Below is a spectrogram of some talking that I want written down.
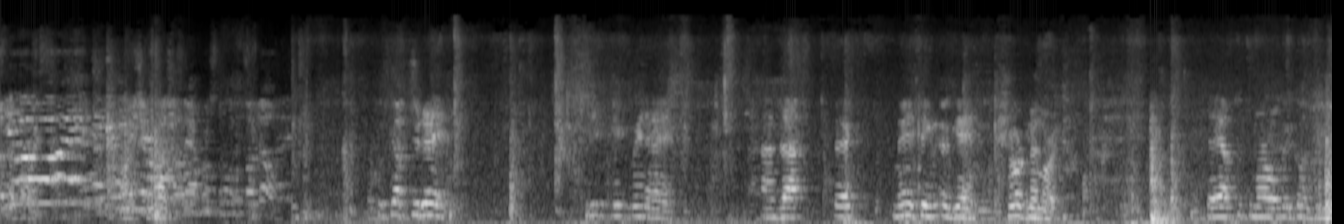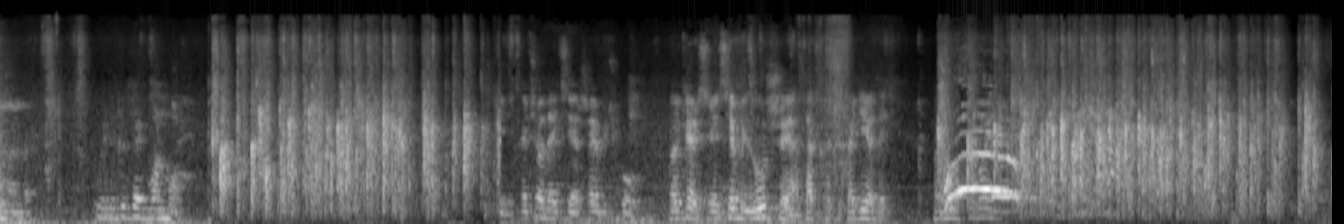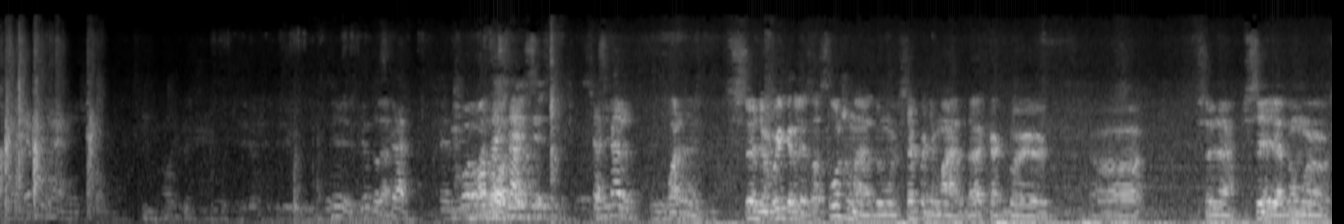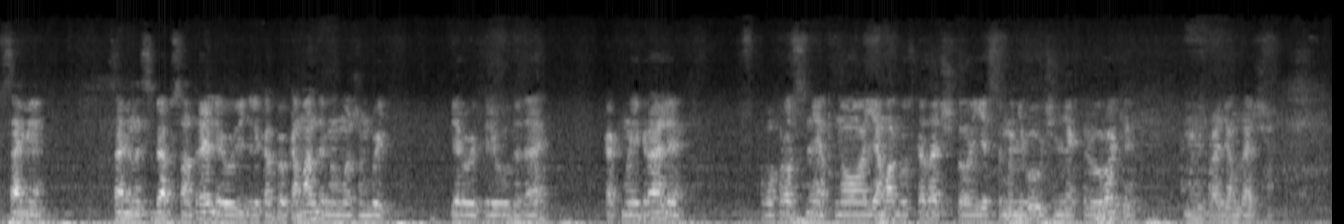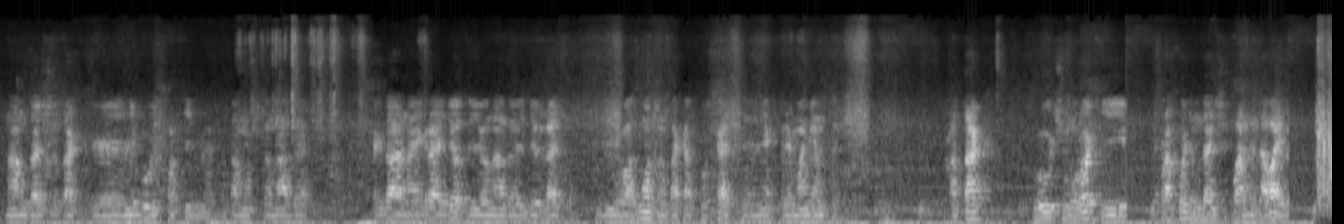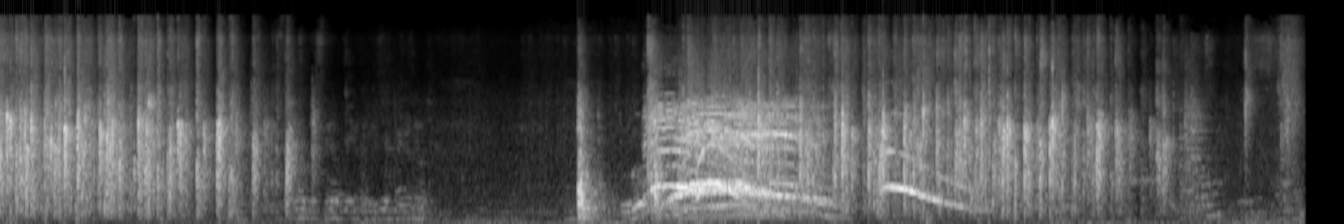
up today. Big, big win ahead. And uh, main thing again, short memory. Day after tomorrow we continue and uh, we need to take one more. Хочу отдать себе шайбочку. Ну, во-первых, сегодня все были лучшие, а так хочу Каде отдать. Сейчас скажет. Парни, сегодня выиграли заслуженно, я думаю, все понимают, да, как бы э, сегодня все, я думаю, сами, сами на себя посмотрели и увидели, какой командой мы можем быть первые периоды, да, как мы играли, вопросов нет, но я могу сказать, что если мы не выучим некоторые уроки, мы не пройдем дальше. Нам дальше так э, не будет спортивно, потому что надо, когда она игра идет, ее надо держать. Невозможно так отпускать некоторые моменты. А так выучим уроки и проходим дальше. Парни, давай. Hey!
